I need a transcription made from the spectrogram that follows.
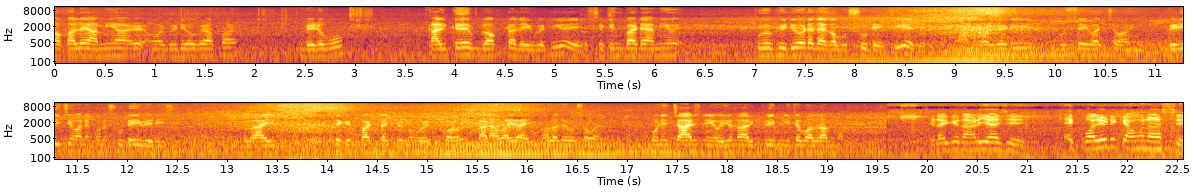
সকালে আমি আর আমার ভিডিওগ্রাফার বেরোবো। কালকের ব্লগটা দেখবে ঠিক আছে? সেকেন্ড পার্টে আমি পুরো ভিডিওটা দেখাবো শ্যুটে ঠিক আছে? আমি অলরেডি বুঝতেই পারছ আমি বেরিয়েছি মানে কোনো শ্যুটেই বেরিয়েছি। তো গাই সেকেন্ড পার্টটার জন্য ওয়েট করো টাটা ভাই বাই ভালো থাকো সবাই। ফোনে চার্জ নেই ওই জন্য আর ক্লিপ নিতে পারলাম না। এটাকে দাঁড়িয়ে আছে? এই কোয়ালিটি কেমন আসছে?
